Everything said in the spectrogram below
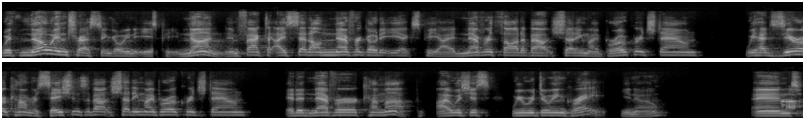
with no interest in going to EXP, none. In fact, I said I'll never go to EXP. I had never thought about shutting my brokerage down. We had zero conversations about shutting my brokerage down. It had never come up. I was just, we were doing great, you know? And wow.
